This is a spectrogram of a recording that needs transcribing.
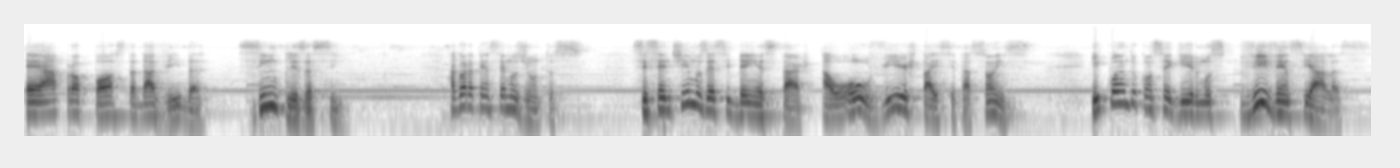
é a proposta da vida, simples assim. Agora pensemos juntos. Se sentimos esse bem-estar ao ouvir tais citações, e quando conseguirmos vivenciá-las,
